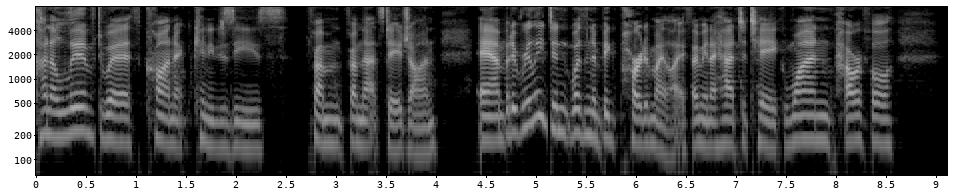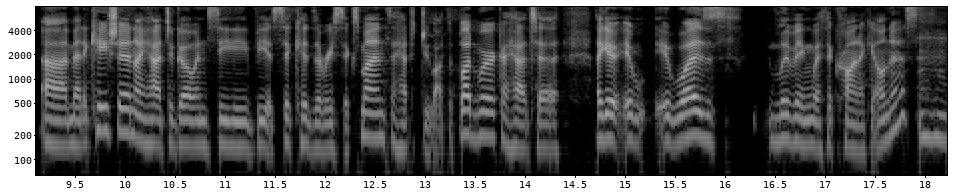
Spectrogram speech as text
kind of lived with chronic kidney disease from from that stage on. And but it really didn't wasn't a big part of my life. I mean i had to take one powerful uh, medication. I had to go and see viet sick kids every six months. I had to do lots of blood work. I had to like it it, it was living with a chronic illness mm-hmm.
